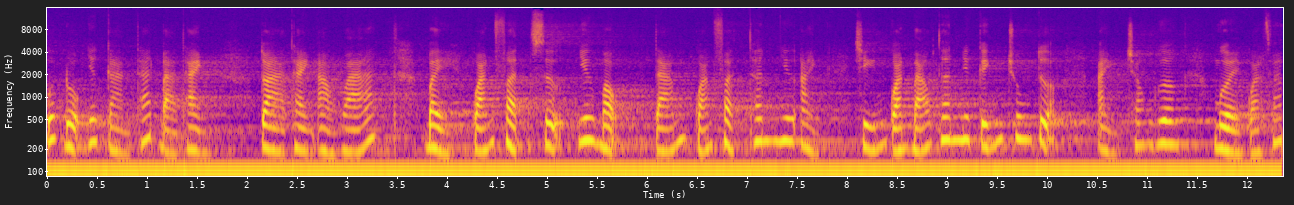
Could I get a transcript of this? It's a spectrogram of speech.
quốc độ như càn thát bà thành tòa thành ảo hóa bảy quán phật sự như mộng, tám quán phật thân như ảnh, chín quán báo thân như kính trung tượng, ảnh trong gương 10. quán pháp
